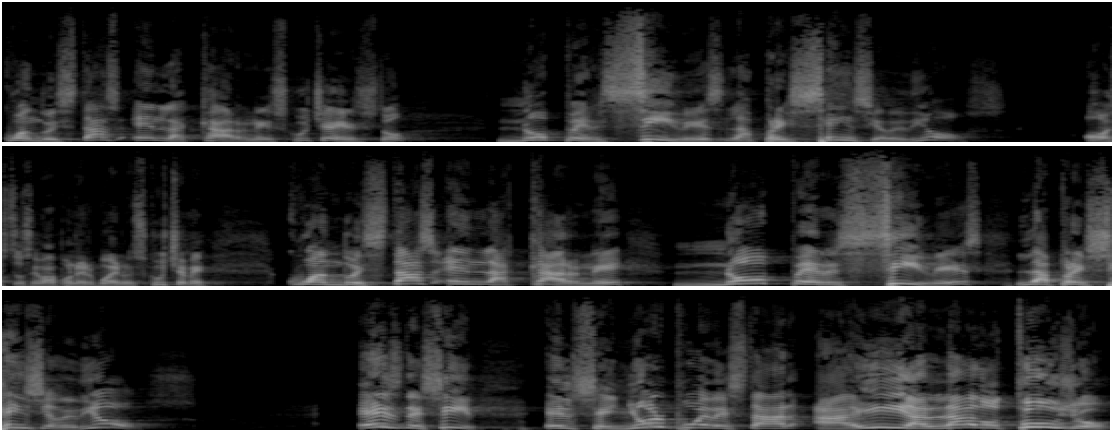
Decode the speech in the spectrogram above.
Cuando estás en la carne, escuche esto, no percibes la presencia de Dios. Oh, esto se va a poner bueno, escúcheme. Cuando estás en la carne, no percibes la presencia de Dios. Es decir, el Señor puede estar ahí al lado tuyo,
